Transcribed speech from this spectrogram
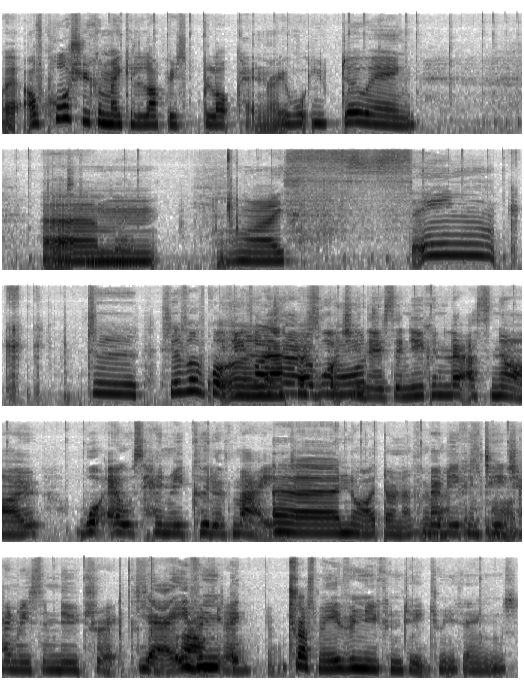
Wait, of course you can make a lapis block, Henry. What are you doing? Um, I think to see if I've got If you guys are watching mod. this, then you can let us know what else Henry could have made. Uh, no, I don't have. Maybe you can teach. Henry some new tricks. Yeah, even crafting. trust me, even you can teach me things.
